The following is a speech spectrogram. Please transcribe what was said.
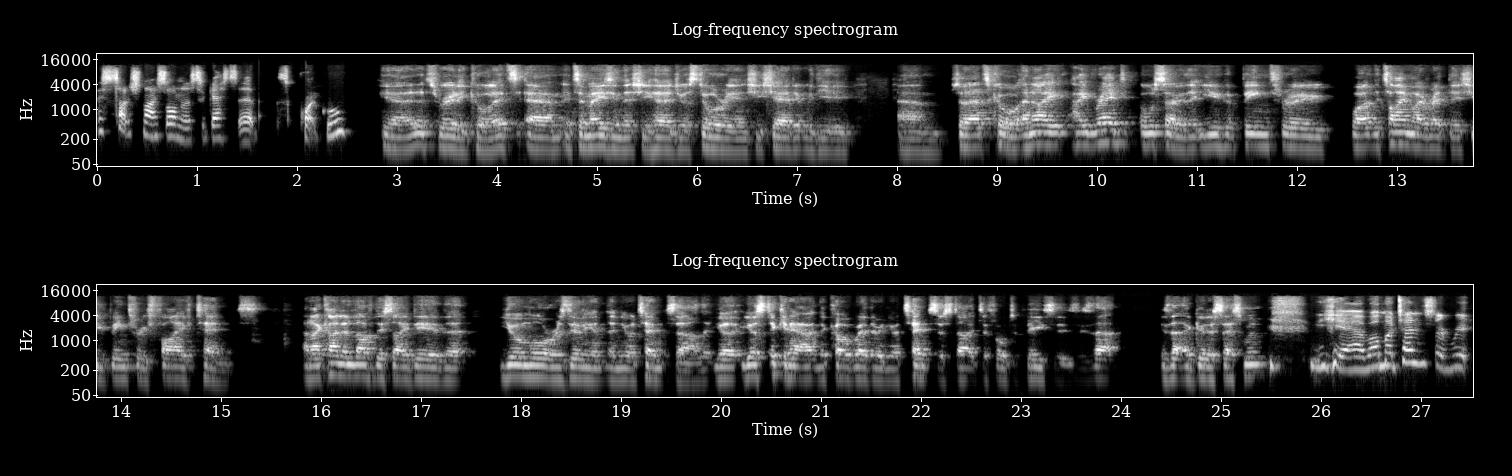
it's such nice honor to get it it's quite cool yeah that's really cool it's um it's amazing that she heard your story and she shared it with you um so that's cool and i i read also that you have been through well at the time i read this you've been through five tents and i kind of love this idea that you're more resilient than your tents are. That you're you're sticking it out in the cold weather and your tents have started to fall to pieces. Is that is that a good assessment? yeah. Well, my tents don't re-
